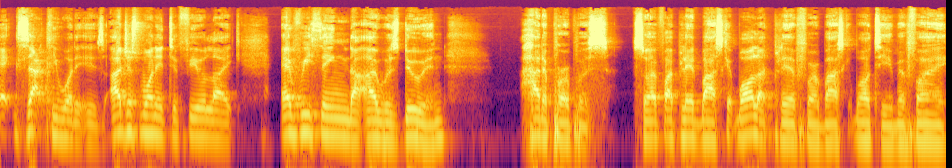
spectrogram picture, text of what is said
exactly what it is. I just wanted to feel like everything that I was doing had a purpose. So if I played basketball, I'd play for a basketball team. If I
